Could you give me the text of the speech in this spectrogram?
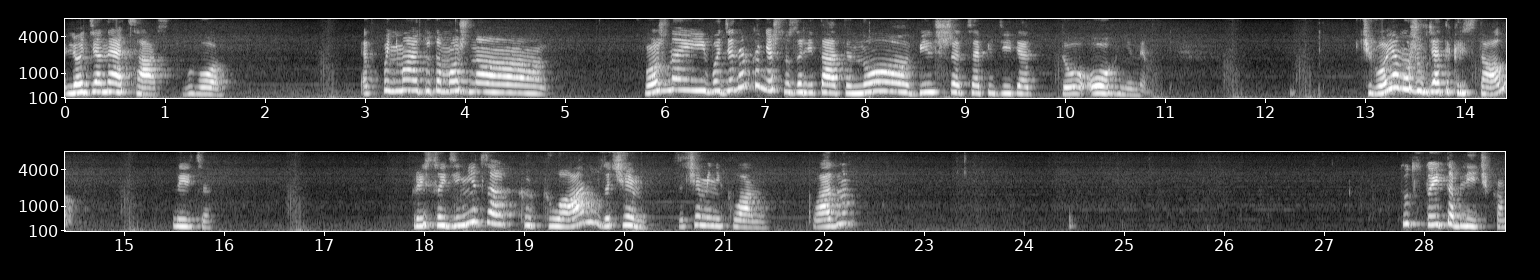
Льодяне царство. Во. Я так понимаю, тут можна. Можна і водяним, звісно, залітати, але більше це підійде до огняним. Чого я можу взяти кристал? Дивіться. Присоединиться к клану? Зачем? Зачем мені клану? Ладно. Тут стоїть табличка.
